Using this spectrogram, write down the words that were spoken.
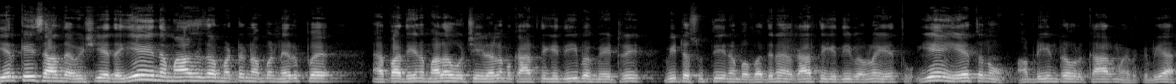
இயற்கை சார்ந்த விஷயத்தை ஏன் இந்த மாதத்தில் மட்டும் நம்ம நெருப்பை பார்த்தீங்கன்னா மலை உச்சியில நம்ம கார்த்திகை தீபம் ஏற்றி வீட்டை சுற்றி நம்ம பார்த்தீங்கன்னா கார்த்திகை தீபம்லாம் ஏற்றுவோம் ஏன் ஏற்றணும் அப்படின்ற ஒரு காரணம் இருக்கு இல்லையா?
